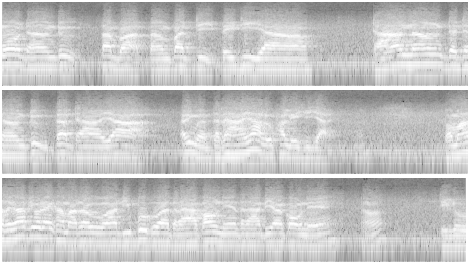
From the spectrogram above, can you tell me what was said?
မောဒန္တုသဗ္ဗတံပတ္တိသိဋ္ဌိယဒါနံတဒံတုတတ္ထာယအဲ့ဒီမှာတရားယလို့ဖတ်လို့ရှိရတယ်ဗမာစကားပြောတဲ့အခါမှာတော့ဟာဒီပုဂ္ဂိုလ်ကတရားကောင်းတယ်တရားတရားကောင်းတယ်နော်ဒီလို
